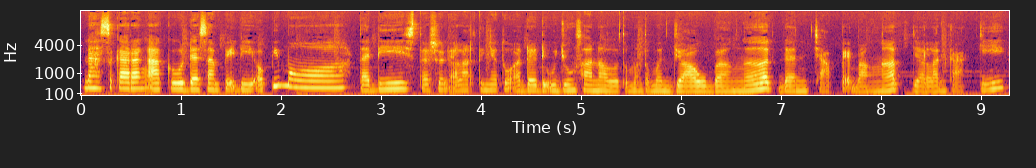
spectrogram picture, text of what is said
Nah sekarang aku udah sampai di Opi Mall. Tadi stasiun LRT-nya tuh ada di ujung sana loh teman-teman. Jauh banget dan capek banget jalan kaki.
